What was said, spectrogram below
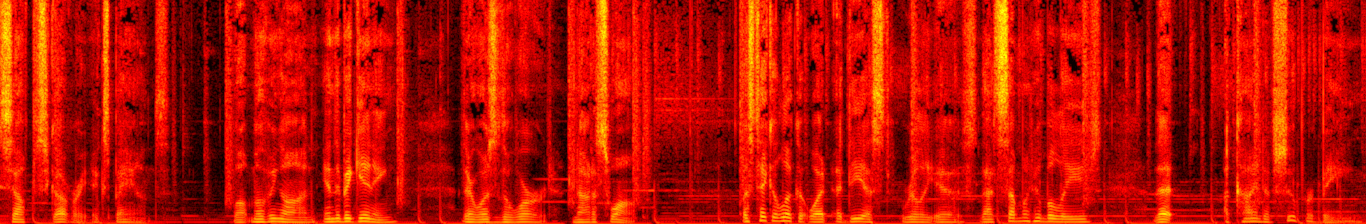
self discovery expands. Well, moving on, in the beginning, there was the Word, not a swamp. Let's take a look at what a deist really is. That's someone who believes that a kind of super being,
